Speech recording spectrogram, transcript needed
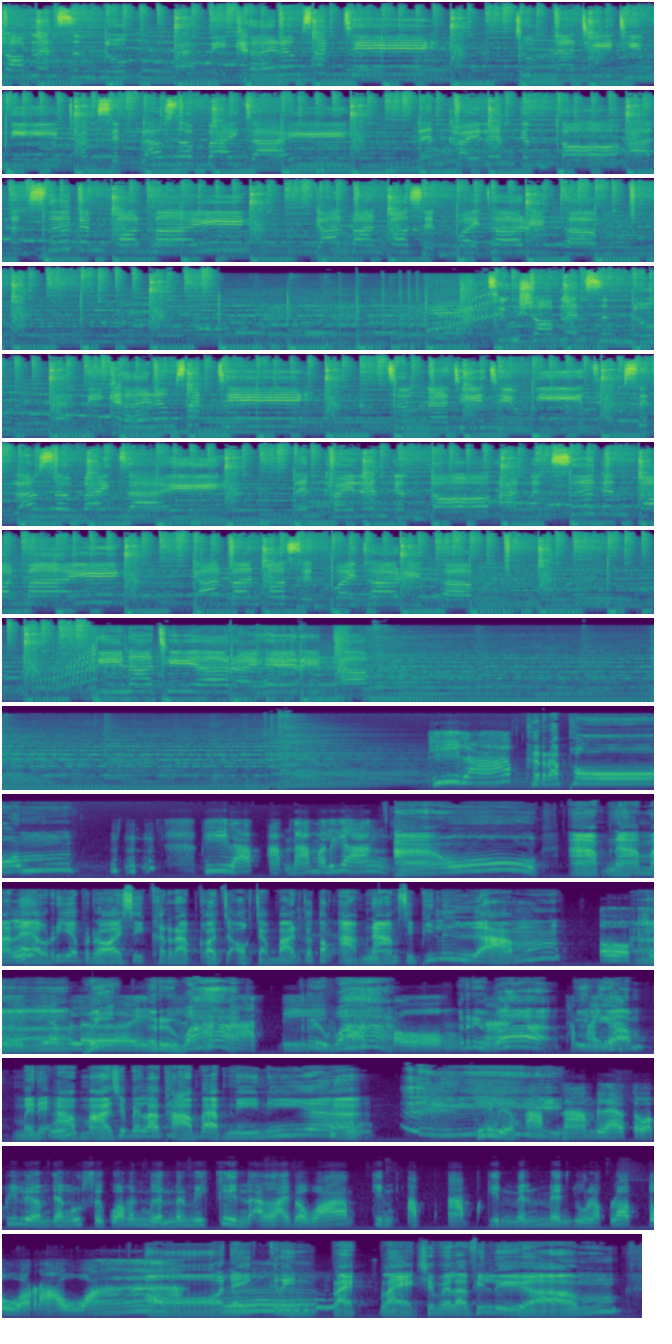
ท ครับผม พี่รับอาบน้ำมาหรือยัง เอาอาบน้ำมาแล้วเรียบร้อยสิครับ ก่อนจะออกจากบ้านก็ต้องอาบน้ำสิพี่เหลือมโอเคเยี่ยมเลฮ้ยหรือว่าอากาศดีหรือว่าปลอดโปร่งหรือนะว่าทำพี่ไมเหลืออะมไม่ได้อาบมาใช่ไหมล่ะถามแบบนี้เนี่ยย พี่เหลือมอาบน้ำแล้วแต่ว่าพี่เหลือมยังรู้สึกว่ามันเหมือนมันมีกลิ่นอะไรแบบว่ากลิ่นอับอับๆกลิ่นเหม็นเหม็นๆอยู่รอบๆตัวเราว่า อ๋อ ได้กลิ่นแปลกๆใช่ไหมล่ะพี่เหลือม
